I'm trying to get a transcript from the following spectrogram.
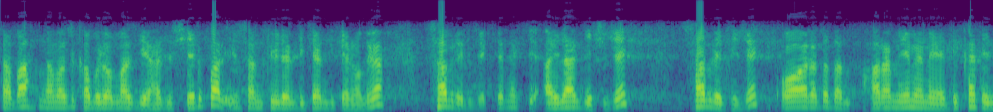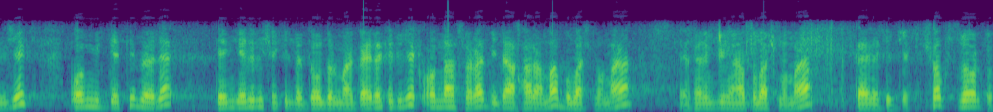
sabah namazı kabul olmaz diye hadis-i şerif var. İnsanın tüyleri diken diken oluyor. Sabredecek. Demek ki aylar geçecek, sabredecek. O arada da haram yememeye dikkat edecek. O müddeti böyle dengeli bir şekilde doldurmaya gayret edecek. Ondan sonra bir daha harama bulaşmamaya, efendim günaha bulaşmamaya gayret edecek. Çok zordur.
